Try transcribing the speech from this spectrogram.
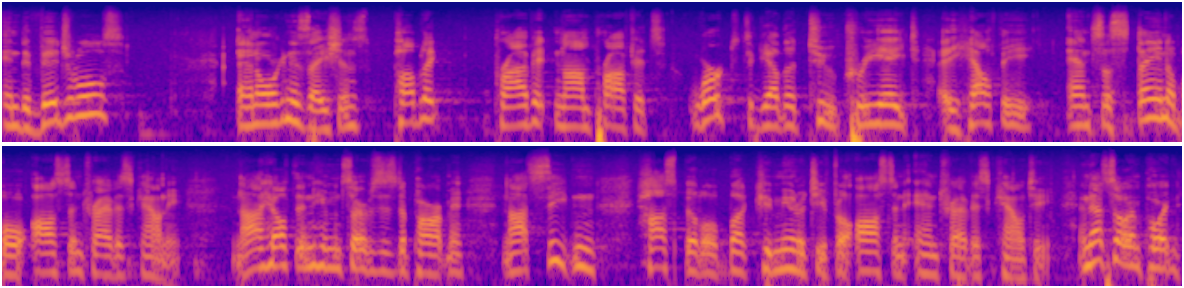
individuals and organizations, public, private, nonprofits, worked together to create a healthy and sustainable Austin Travis County. Not Health and Human Services Department, not Seton Hospital, but community for Austin and Travis County. And that's so important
